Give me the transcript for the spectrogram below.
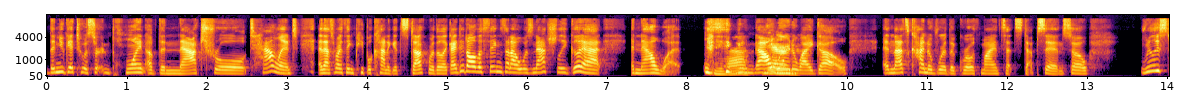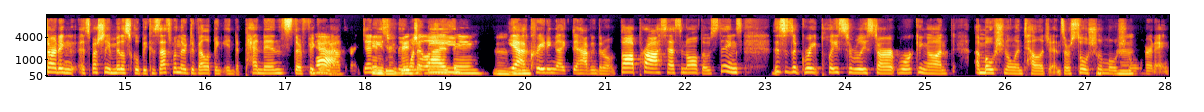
then you get to a certain point of the natural talent. And that's where I think people kind of get stuck where they're like, I did all the things that I was naturally good at. And now what? Yeah. now Yeah. where do I go? And that's kind of where the growth mindset steps in. So, really starting, especially in middle school, because that's when they're developing independence. They're figuring Yeah. out their identities, who they want to be Individualizing. yeah creating like they're having their own thought process and all those things this is a great place to really start working on emotional intelligence or social Mhm. emotional learning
